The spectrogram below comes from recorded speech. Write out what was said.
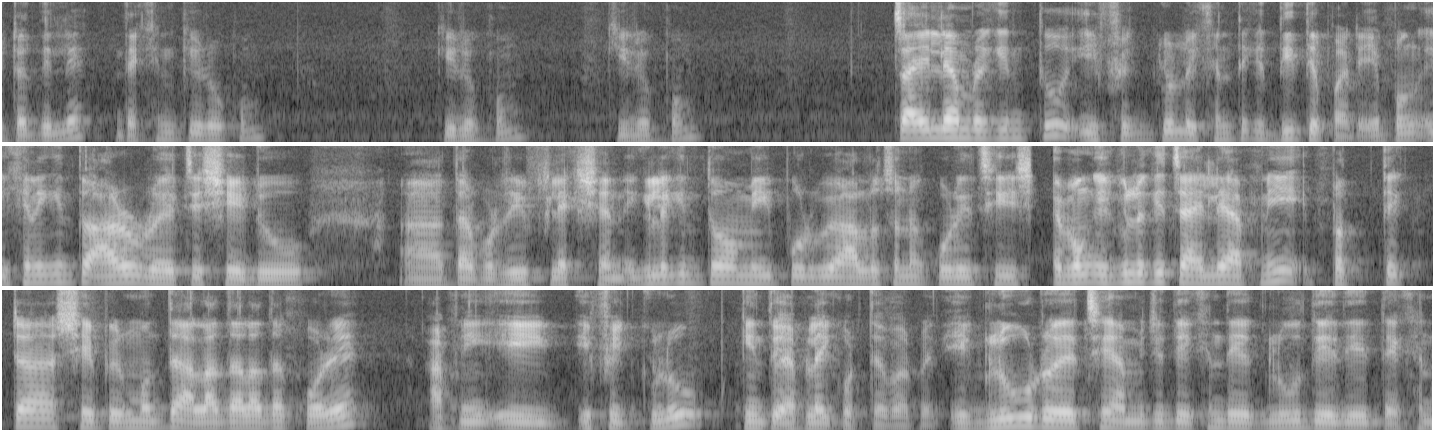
এটা দিলে দেখেন কীরকম কীরকম কীরকম। চাইলে আমরা কিন্তু ইফেক্টগুলো এখান থেকে দিতে পারি এবং এখানে কিন্তু আরও রয়েছে শেডো তারপর রিফ্লেকশন এগুলো কিন্তু আমি পূর্বে আলোচনা করেছি এবং এগুলোকে চাইলে আপনি প্রত্যেকটা শেপের মধ্যে আলাদা আলাদা করে আপনি এই ইফেক্টগুলো কিন্তু অ্যাপ্লাই করতে পারবেন। এই গ্লু রয়েছে, আমি যদি এখান থেকে গ্লু দিয়ে দিই, দেখেন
